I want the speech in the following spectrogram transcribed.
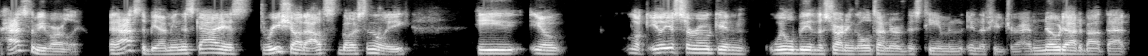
has to be Varley. It has to be. I mean, this guy has three shutouts, most in the league. He, you know, look, Ilya Sorokin will be the starting goaltender of this team in, in the future. I have no doubt about that.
